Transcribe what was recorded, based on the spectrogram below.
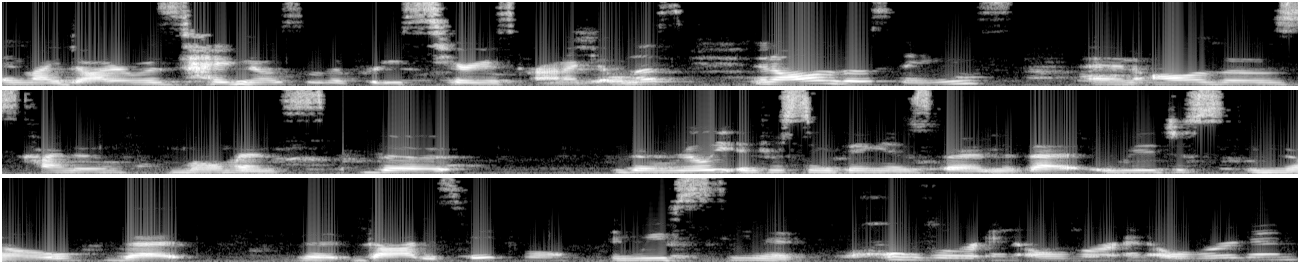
and my daughter was diagnosed with a pretty serious chronic illness. And all of those things, and all of those kind of moments, the the really interesting thing is then that we just know that that God is faithful, and we've seen it over and over and over again.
